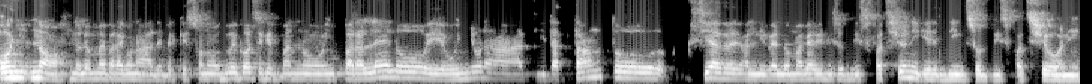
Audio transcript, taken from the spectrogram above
Ogni... no, non le ho mai paragonate perché sono due cose che vanno in parallelo e ognuna ti dà tanto sia a livello magari di soddisfazioni che di insoddisfazioni.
